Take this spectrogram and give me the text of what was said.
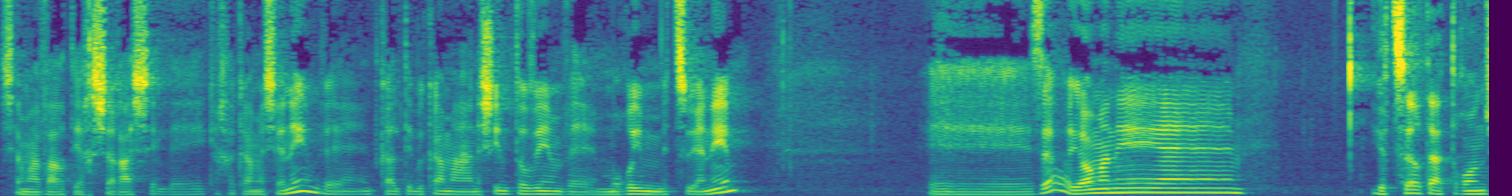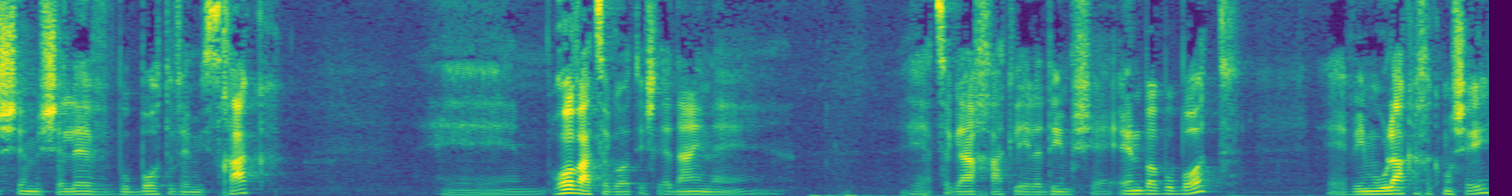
שם עברתי הכשרה של אה, ככה כמה שנים, ונתקלתי בכמה אנשים טובים ומורים מצוינים. אה, זהו, היום אני אה, יוצר תיאטרון שמשלב בובות ומשחק. רוב ההצגות, יש לי עדיין הצגה אחת לילדים שאין בה בובות, והיא מעולה ככה כמו שהיא.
